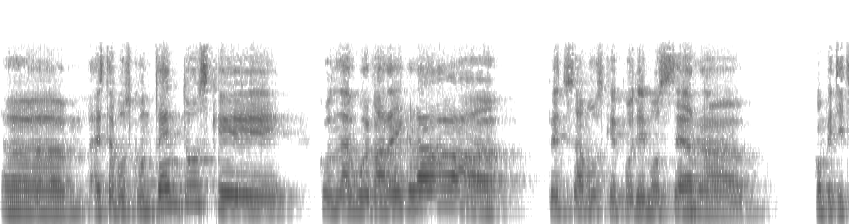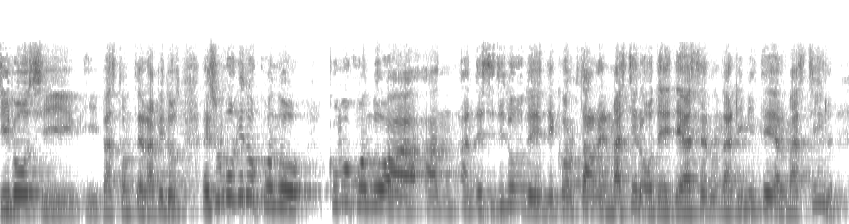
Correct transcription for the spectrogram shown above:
Uh, estamos contentos que con la nueva regla uh, pensamos que podemos ser uh, competitivos y, y, bastante rápidos. Es un poquito cuando, como cuando han, han, decidido de, de, cortar el mástil o de, de hacer una límite al mástil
